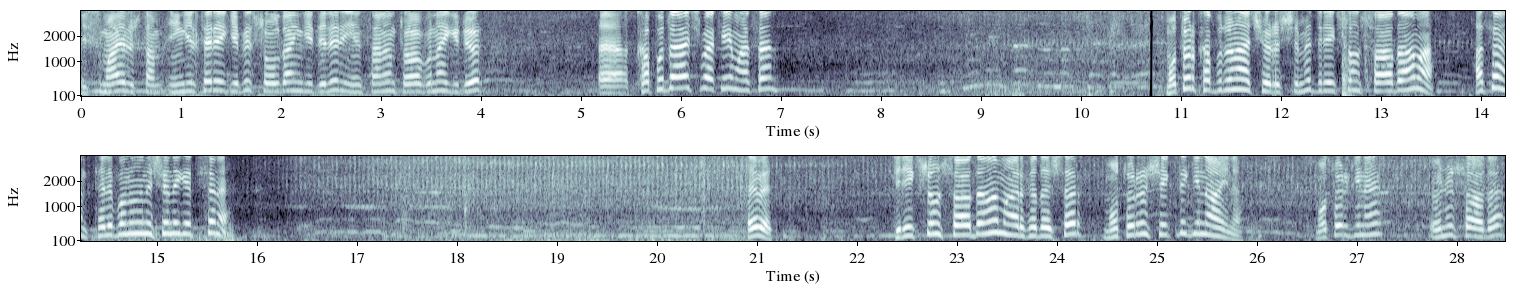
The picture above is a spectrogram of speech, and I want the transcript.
İsmail Ustam İngiltere gibi soldan gidilir insanın tuhafına gidiyor. Ee, kapıda aç bakayım Hasan. Motor kaputunu açıyoruz şimdi. Direksiyon sağda ama Hasan telefonun ışığını getirsene. Evet. Direksiyon sağda ama arkadaşlar motorun şekli yine aynı. Motor yine önü sağda.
